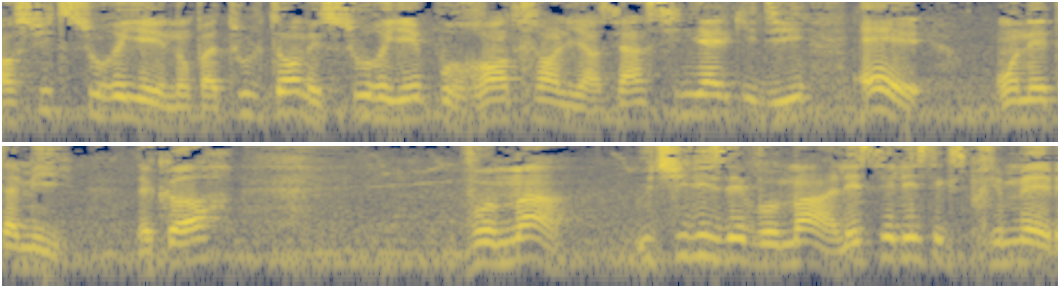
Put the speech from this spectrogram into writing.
Ensuite souriez, non pas tout le temps, mais souriez pour rentrer en lien. C'est un signal qui dit, hey, on est amis. D'accord? Vos mains utilisez vos mains, laissez-les s'exprimer,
